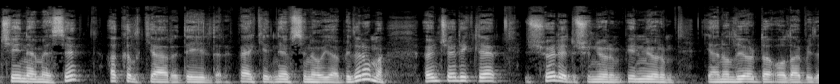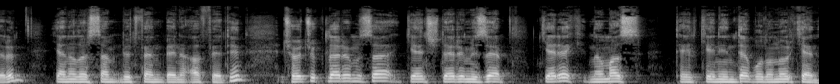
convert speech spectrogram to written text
çiğnemesi akıl kârı değildir. Belki nefsine uyabilir ama öncelikle şöyle düşünüyorum bilmiyorum yanılıyor da olabilirim. Yanılırsam lütfen beni affedin. Çocuklarımıza, gençlerimize gerek namaz telkeninde bulunurken,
